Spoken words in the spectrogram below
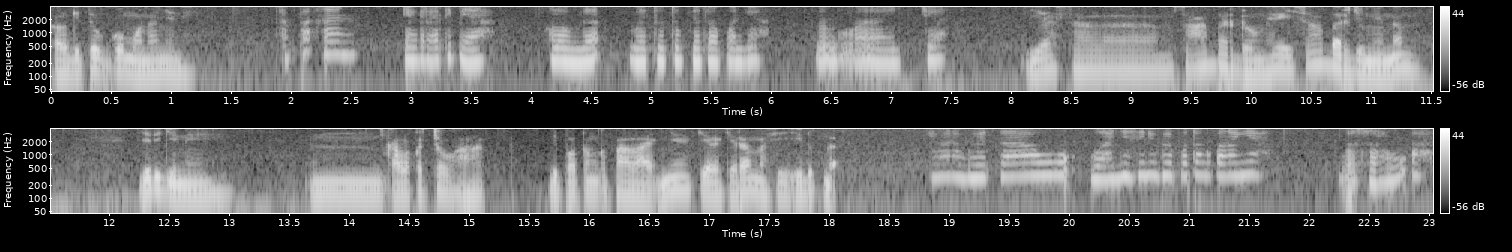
Kalau gitu gue mau nanya nih. Apaan? Yang kreatif ya? Kalau enggak, gue tutup deh teleponnya. Ganggu aja. Ya salam, sabar dong. Hei sabar Juminem. Jadi gini, hmm, kalau kecoa dipotong kepalanya, kira-kira masih hidup nggak? Gimana gue tahu? Lu aja sini gue potong kepalanya. Gak seru ah.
